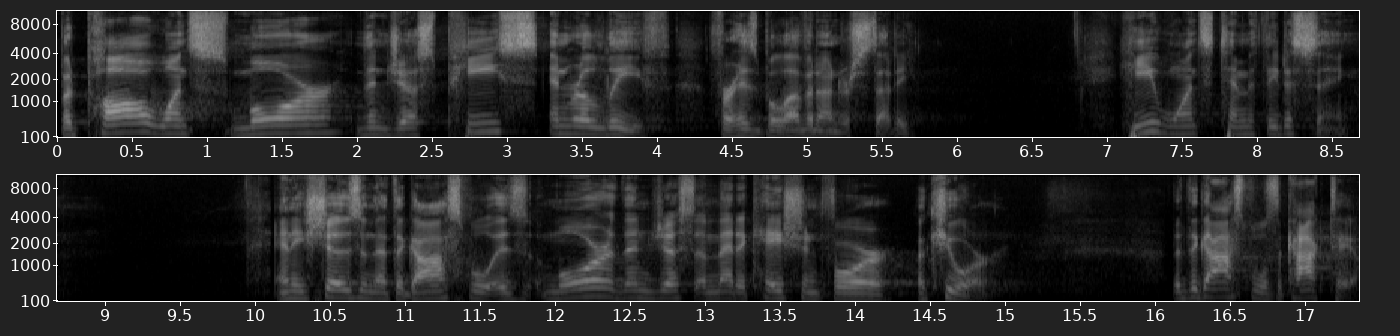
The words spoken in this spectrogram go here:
But Paul wants more than just peace and relief for his beloved understudy. He wants Timothy to sing. And he shows him that the gospel is more than just a medication for a cure, that the gospel is a cocktail.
